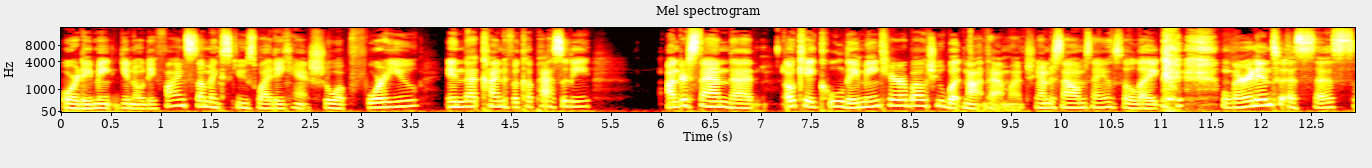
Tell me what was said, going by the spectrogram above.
or they make you know they find some excuse why they can't show up for you in that kind of a capacity. Understand that okay cool they may care about you but not that much. You understand what i'm saying? So like learning to assess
